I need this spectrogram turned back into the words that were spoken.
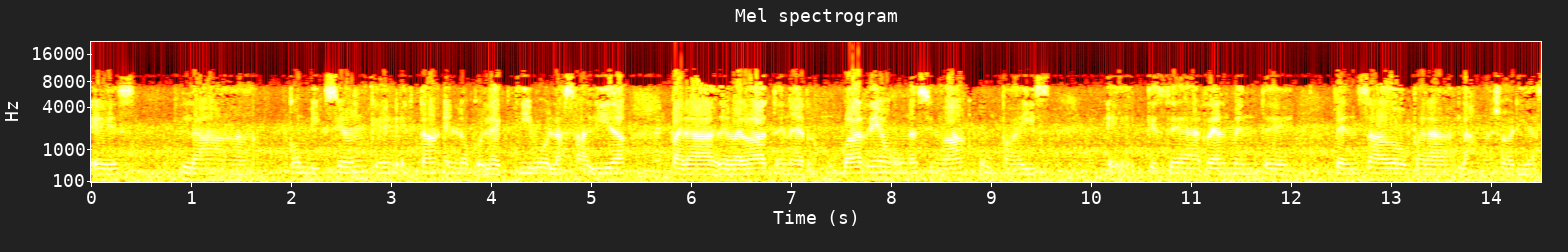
es la convicción que está en lo colectivo, la salida para de verdad tener un barrio, una ciudad, un país eh, que sea realmente pensado para las mayorías.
